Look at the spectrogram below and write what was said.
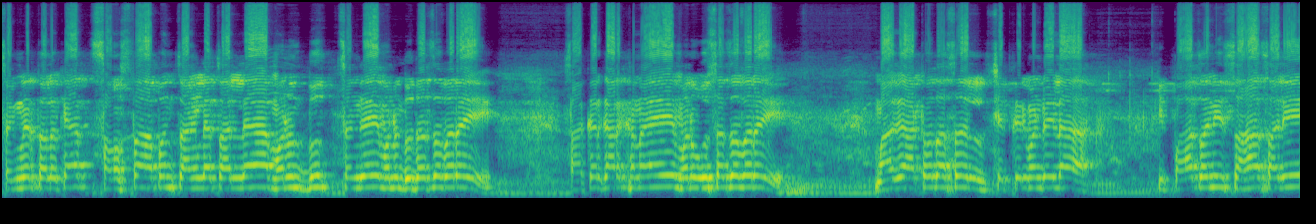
संगमेर तालुक्यात संस्था आपण चांगल्या चालल्या म्हणून दूध संघ आहे म्हणून दुधाचं बरं आहे. साखर कारखाना आहे म्हणून ऊसाचं बरं आहे. मागे आठवत असेल शेतकरी मंडळीला की पाच आणि सहा साली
